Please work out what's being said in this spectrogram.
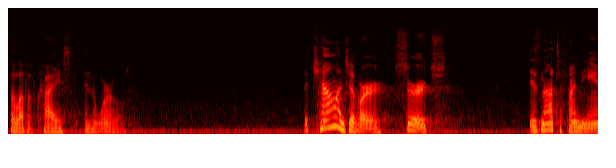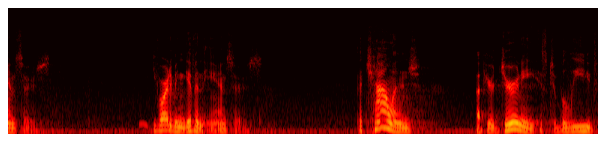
the love of Christ in the world. The challenge of our search is not to find the answers, You've already been given the answers. The challenge of your journey is to believe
